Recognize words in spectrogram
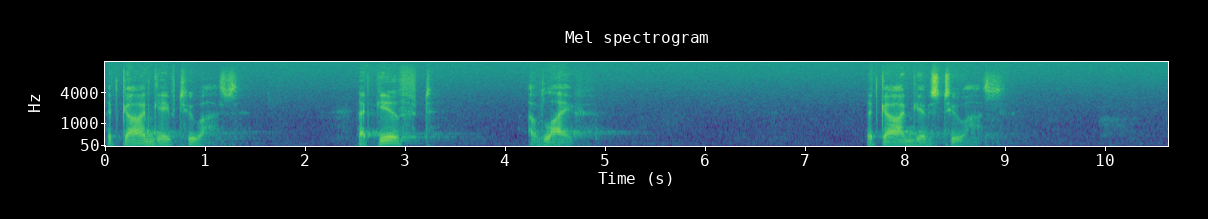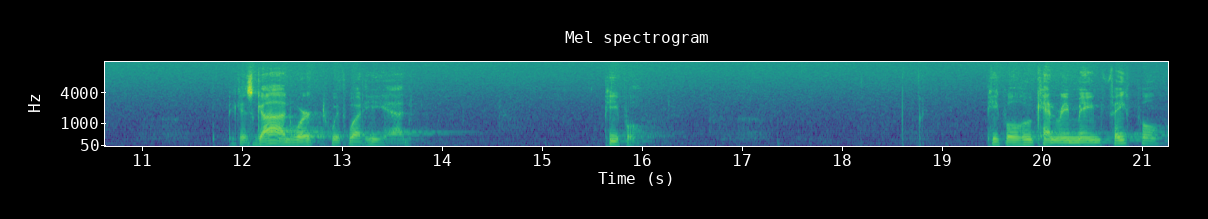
that God gave to us. That gift of life that God gives to us. Because God worked with what He had people. People who can remain faithful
